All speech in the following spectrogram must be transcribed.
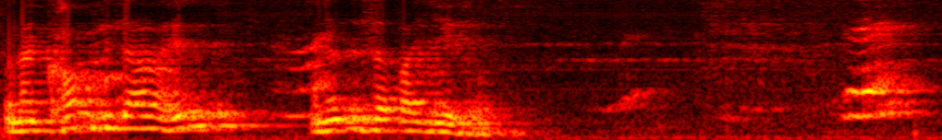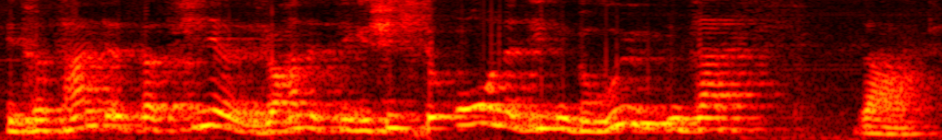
Und dann kommen sie dahin und dann ist er bei Jesus. Interessant ist, dass hier Johannes die Geschichte ohne diesen berühmten Satz sagt.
